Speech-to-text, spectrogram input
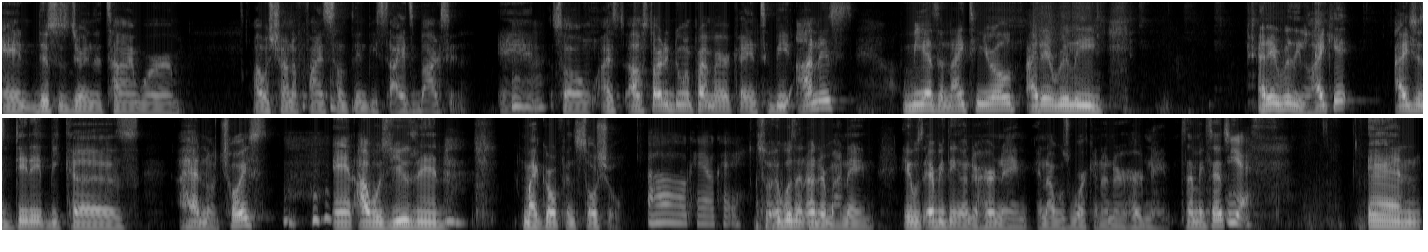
And this was during the time where I was trying to find something besides boxing. And mm-hmm. so I, I started doing Primerica. And to be honest, me as a 19 year old, I didn't really, I didn't really like it. I just did it because I had no choice, and I was using my girlfriend's social. Oh, okay, okay. So it wasn't under my name. It was everything under her name, and I was working under her name. Does that make sense? Yes. And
